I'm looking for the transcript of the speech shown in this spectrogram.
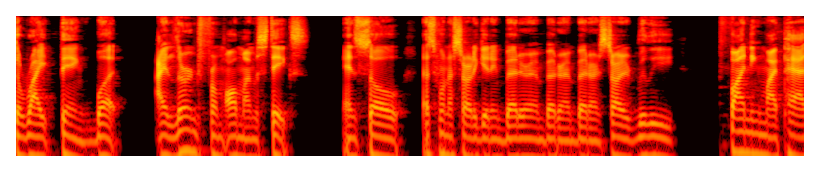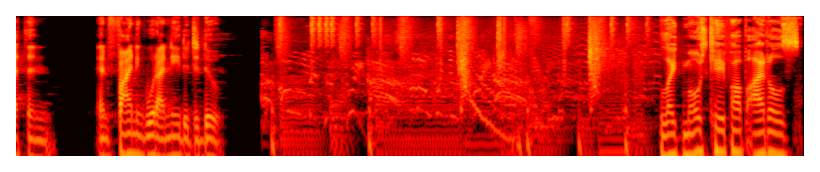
the right thing, but I learned from all my mistakes. And so that's when I started getting better and better and better and started really finding my path and and finding what I needed to do. Like most K-pop idols,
